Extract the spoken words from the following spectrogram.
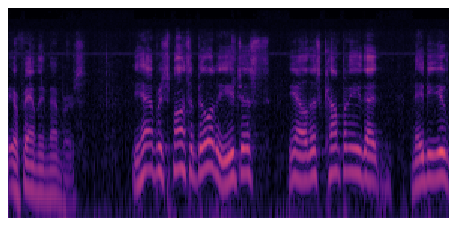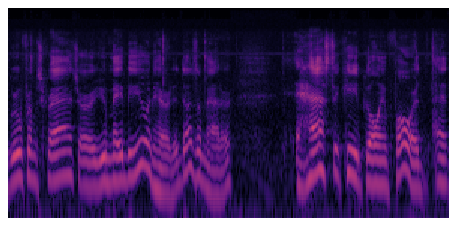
your family members. You have responsibility. You just, you know, this company that maybe you grew from scratch or you maybe you inherited, it doesn't matter. It has to keep going forward and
